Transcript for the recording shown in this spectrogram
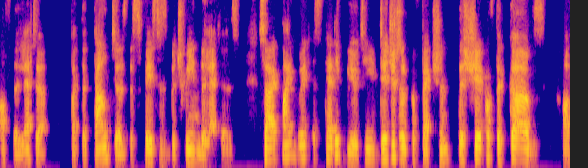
of the letter, but the counters, the spaces between the letters. So I find great aesthetic beauty, digital perfection, the shape of the curves of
